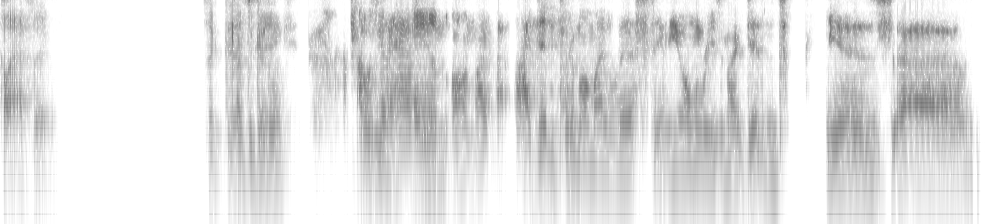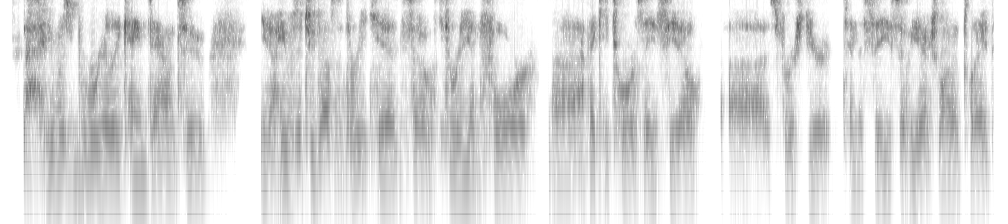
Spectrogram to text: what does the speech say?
Classic. It's a good. That's a good one. I was going to have Hey, him on my. I didn't put him on my list, and the only reason I didn't is uh, he was really came down to, you know, he was a 2003 kid, so three and four. Uh, I think he tore his ACL uh, his first year at Tennessee, so he actually only played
